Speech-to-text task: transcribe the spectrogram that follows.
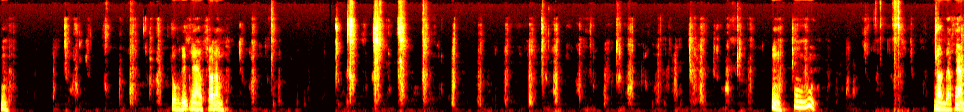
อืมสุกดิบแนวเคี้ยวนำ อืมอืมงอนแบบงาม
